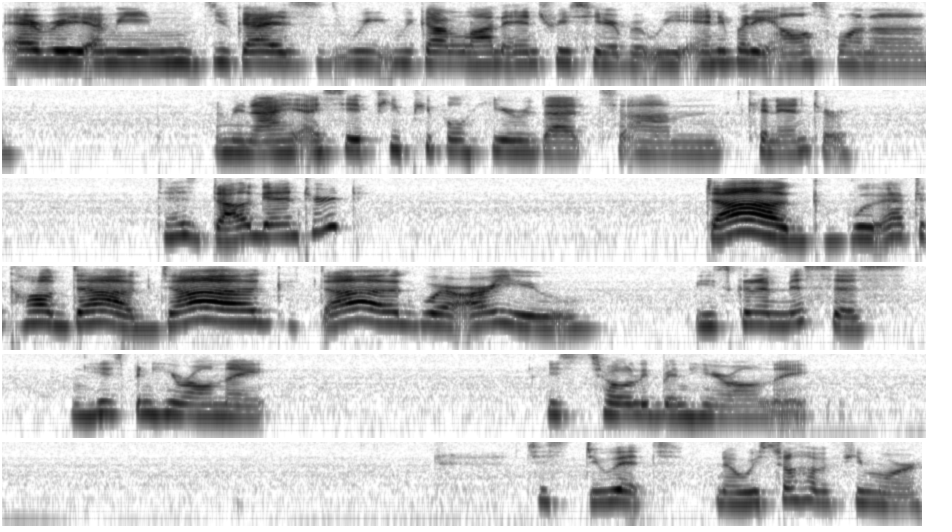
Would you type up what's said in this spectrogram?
Every, I mean, you guys, we, we got a lot of entries here, but we, anybody else want to, I mean, I, I see a few people here that um, can enter. Has Doug entered? Doug! We have to call Doug. Doug! Doug, where are you? He's gonna miss us. He's been here all night. He's totally been here all night. Just do it. No, we still have a few more.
